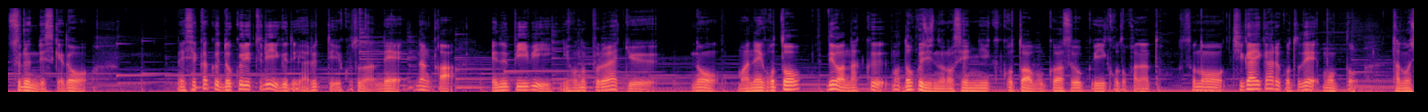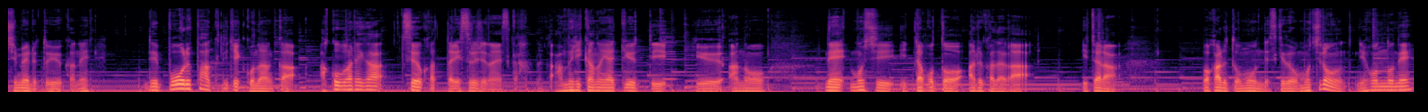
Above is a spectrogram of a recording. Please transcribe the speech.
するんですけど、ね、せっかく独立リーグでやるっていうことなんで、なんか NPB、日本のプロ野球の真似事ではなく、まあ、独自の路線に行くことは僕はすごくいいことかなと。その違いがあることでもっと楽しめるというかね。で、ボールパークって結構なんか憧れが強かったりするじゃないですか。なんかアメリカの野球っていう、あの、ね、もし行ったことある方がいたらわかると思うんですけど、もちろん日本のね、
